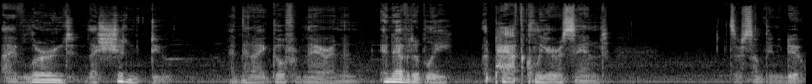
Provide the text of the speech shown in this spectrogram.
I've learned that I shouldn't do, and then I go from there, and then inevitably a path clears, and there's something to do.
